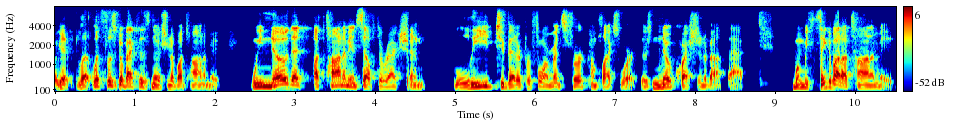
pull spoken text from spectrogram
okay. Let, let's let's go back to this notion of autonomy. We know that autonomy and self direction lead to better performance for complex work. There's no question about that. When we think about autonomy,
